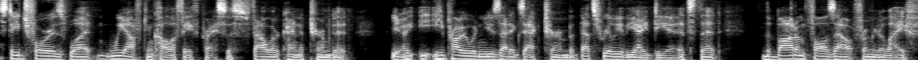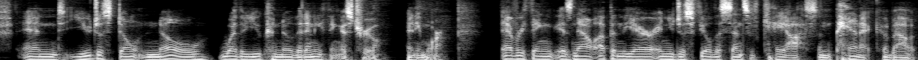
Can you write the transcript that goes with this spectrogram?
Stage four is what we often call a faith crisis. Fowler kind of termed it, you know, he, he probably wouldn't use that exact term, but that's really the idea. It's that the bottom falls out from your life and you just don't know whether you can know that anything is true anymore. Everything is now up in the air and you just feel the sense of chaos and panic about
